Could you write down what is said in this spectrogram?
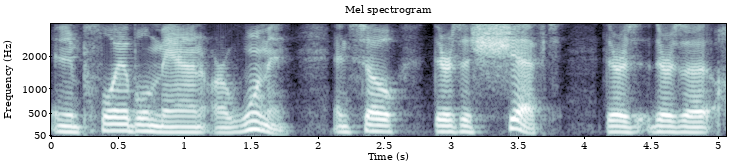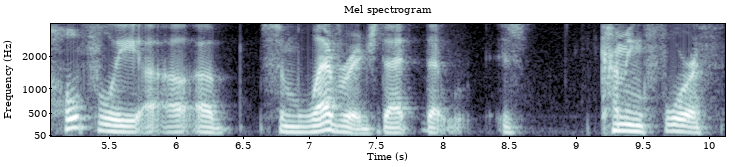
an employable man or woman. And so there's a shift. There's there's a hopefully a, a, some leverage that that is coming forth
